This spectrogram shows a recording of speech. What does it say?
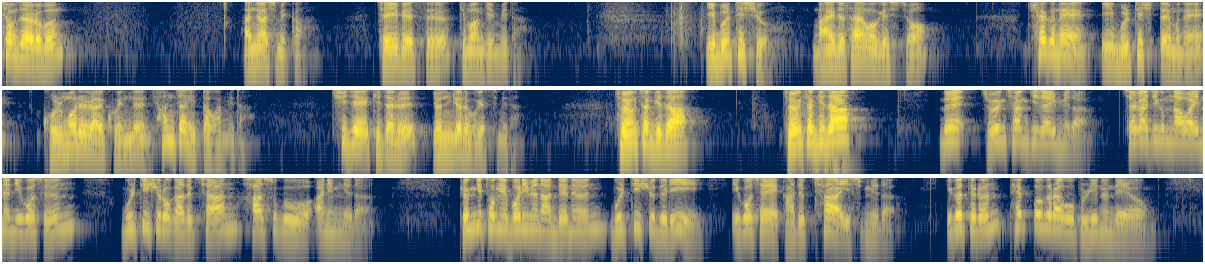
시청자 여러분, 안녕하십니까? JBS 김환기입니다. 이 물티슈 많이들 사용하고 계시죠? 최근에 이 물티슈 때문에 골머리를 앓고 있는 현장이 있다고 합니다. 취재 기자를 연결해 보겠습니다. 조영찬 기자, 조영찬 기자, 네, 조영찬 기자입니다. 제가 지금 나와 있는 이곳은 물티슈로 가득 찬 하수구 안입니다. 변기통에 버리면 안 되는 물티슈들이 이곳에 가득 차 있습니다. 이것들은 펫버그라고 불리는데요.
